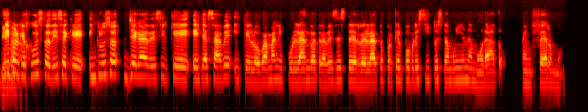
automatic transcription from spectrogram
sí, porque justo dice que incluso llega a decir que ella sabe y que lo va manipulando a través de este relato porque el pobrecito está muy enamorado, enfermo.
